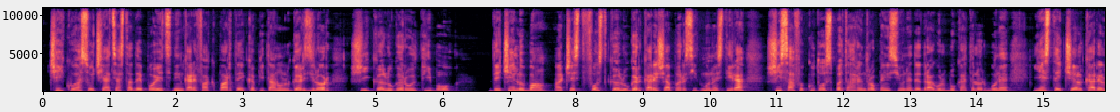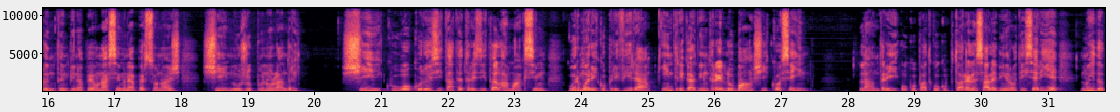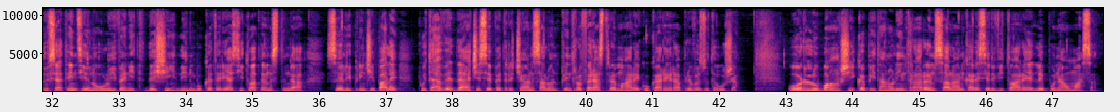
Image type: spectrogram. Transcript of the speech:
Cei cu asociația asta de poeți din care fac parte capitanul gărzilor și călugărul Thibaut, de ce Luban, acest fost călugăr care și-a părăsit mănăstirea și s-a făcut ospătar într-o pensiune de dragul bucatelor bune, este cel care îl întâmpină pe un asemenea personaj și nu jupânul Landry? Și, cu o curiozitate trezită la maxim, urmări cu privirea intriga dintre Luban și Cosein. Landry, ocupat cu cuptoarele sale din rotiserie, nu-i dăduse atenție noului venit, deși, din bucătăria situată în stânga sălii principale, putea vedea ce se petrecea în salon printr-o fereastră mare cu care era prevăzută ușa. Or Luban și capitanul intrară în sala în care servitoare le puneau masa.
